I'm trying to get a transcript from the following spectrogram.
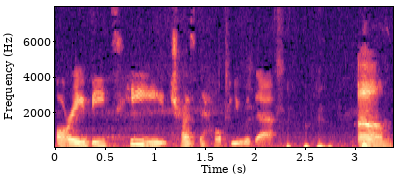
REBT tries to help you with that. Um,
